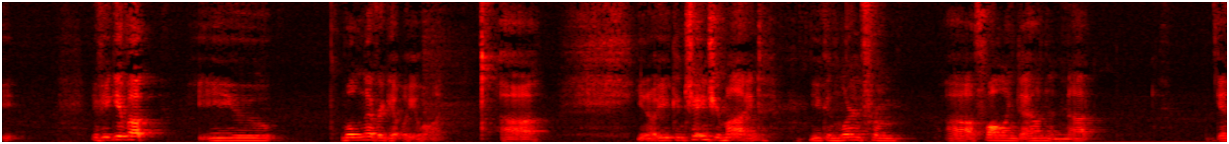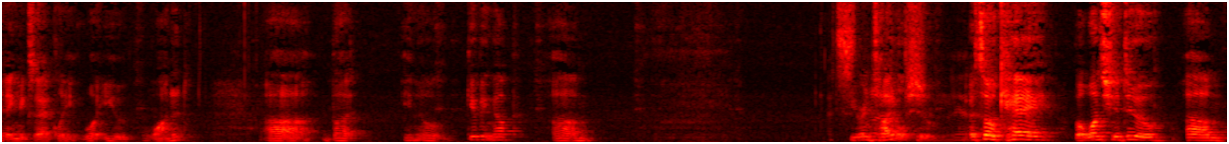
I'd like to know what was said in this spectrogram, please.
if you give up, you will never get what you want. Uh, you know, you can change your mind. You can learn from uh, falling down and not getting exactly what you wanted. Uh, but you know, giving up, um, you're entitled to. yeah. It's okay, but once you do, um,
